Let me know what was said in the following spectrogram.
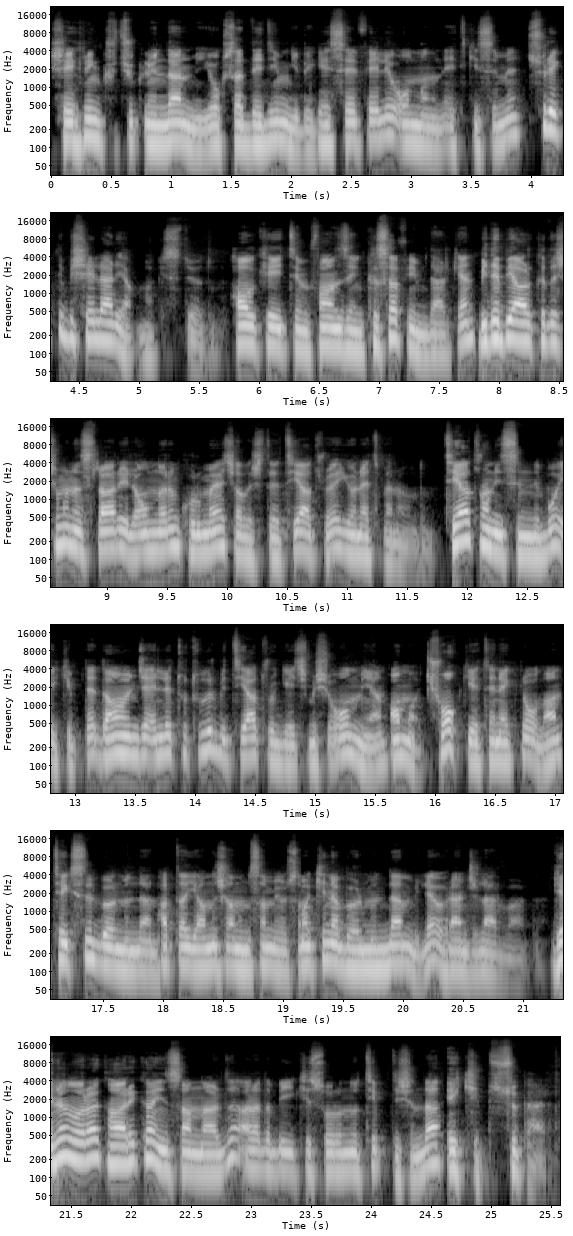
Şehrin küçüklüğünden mi yoksa dediğim gibi GSF'li olmanın etkisi mi sürekli bir şeyler yapmak istiyordum. Halk eğitim, fanzin, kısa film derken bir de bir arkadaşımın ısrarıyla onların kurmaya çalıştığı tiyatroya yönetmen oldum. Tiyatron isimli bu ekipte daha önce elle tutulur bir tiyatro geçmişi olmayan ama çok yetenekli olan tekstil bölümünden hatta yanlış anımsamıyorsam makine bölümünden bile öğrenciler vardı. Genel olarak harika insanlardı. Arada bir iki sorunlu tip dışında ekip süperdi.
